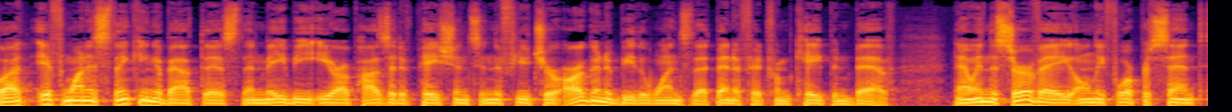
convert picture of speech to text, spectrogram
But if one is thinking about this, then maybe ER positive patients in the future are going to be the ones that benefit from CAPE and BEV. Now, in the survey, only 4%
